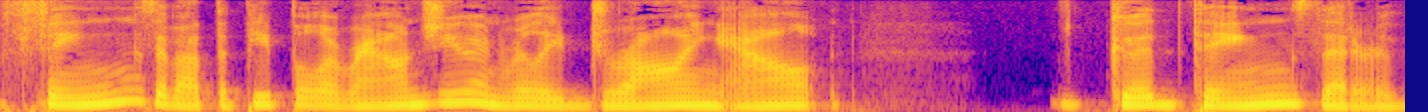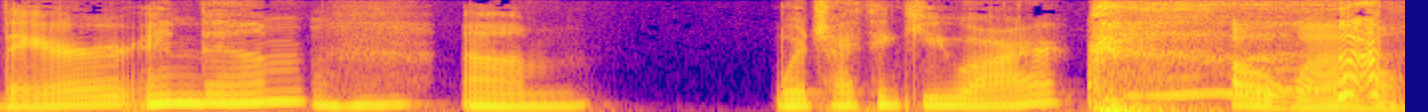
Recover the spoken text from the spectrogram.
things about the people around you and really drawing out good things that are there in them, um, which I think you are. Oh wow!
